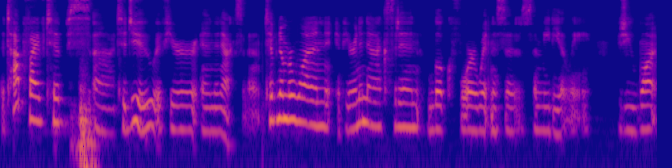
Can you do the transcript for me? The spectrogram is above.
the top five tips uh, to do if you're in an accident. Tip number one if you're in an accident, look for witnesses immediately because you want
